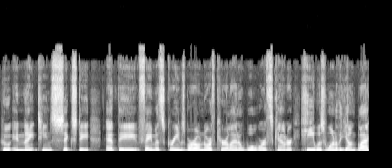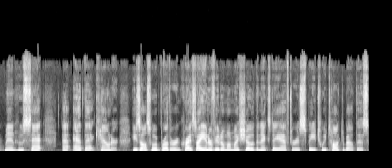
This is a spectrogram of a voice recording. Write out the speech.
who, in 1960, at the famous Greensboro, North Carolina Woolworths counter, he was one of the young black men who sat uh, at that counter. He's also a brother in Christ. I interviewed him on my show the next day after his speech. We talked about this.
